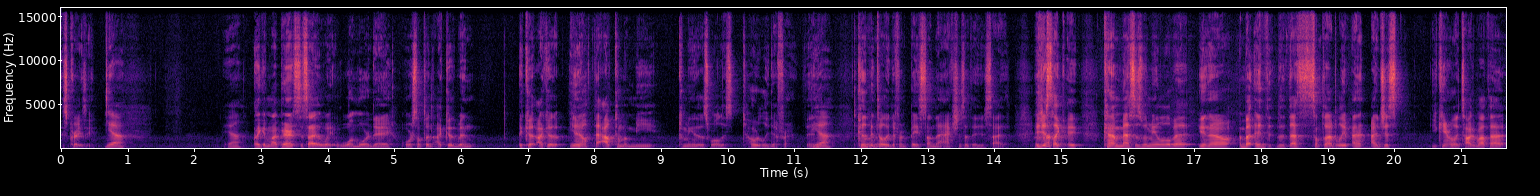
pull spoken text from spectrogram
is crazy. Yeah. Yeah. Like if my parents decided to wait one more day or something, I could have been. It could. I could. You know, the outcome of me coming into this world is totally different. Than, Yeah. Could have been totally different based on the actions that they decided. It's just like it kind of messes with me a little bit, you know. But it, that's something I believe. And I just you can't really talk about that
